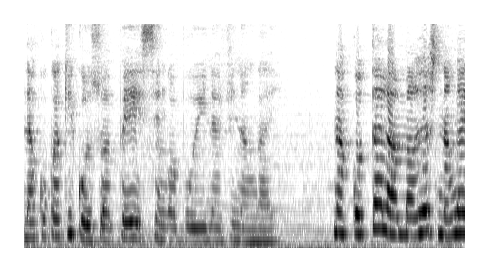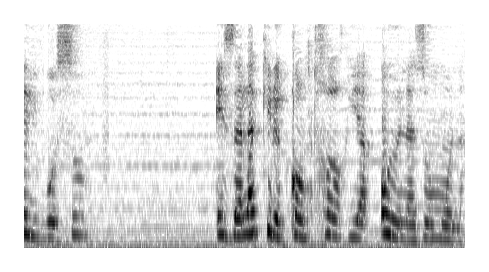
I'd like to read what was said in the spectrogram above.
nakokaki kozua pe esengo ya boye na vie na ngai. Nakotala mariage na ngai ya liboso, ezalaki le controre ya oyo nazomona.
